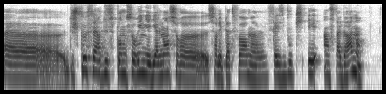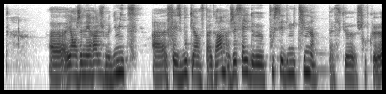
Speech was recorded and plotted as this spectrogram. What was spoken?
je peux faire du sponsoring également sur, sur les plateformes Facebook et Instagram. Et en général, je me limite à Facebook et Instagram. J'essaye de pousser LinkedIn parce que je trouve que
